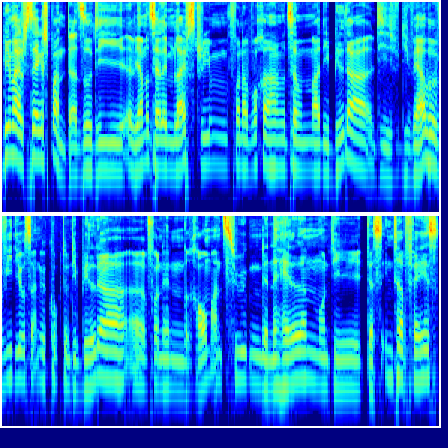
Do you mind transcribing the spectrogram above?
Bin mal sehr gespannt. Also die, wir haben uns ja im Livestream vor einer Woche haben uns ja mal die Bilder, die, die Werbevideos angeguckt und die Bilder äh, von den Raumanzügen, den Helm und die, das Interface.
